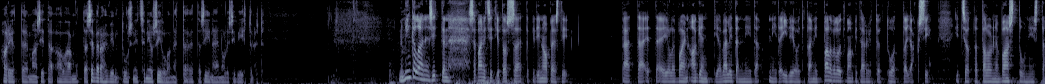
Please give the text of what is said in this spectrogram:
harjoittelemaan sitä alaa, mutta sen verran hyvin tunsin itseni jo silloin, että, että siinä en olisi viihtynyt. No minkälainen sitten, sä mainitsit jo tuossa, että piti nopeasti päättää, että ei ole vain agenttia välitä niitä, niitä ideoita tai niitä palveluita, vaan pitää ryhtyä tuottajaksi, itse ottaa taloudellinen vastuu niistä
